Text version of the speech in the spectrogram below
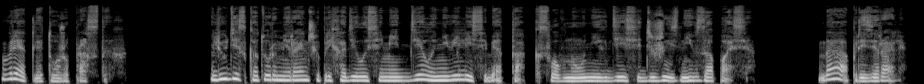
Вряд ли тоже простых. Люди, с которыми раньше приходилось иметь дело, не вели себя так, словно у них десять жизней в запасе. Да, презирали.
